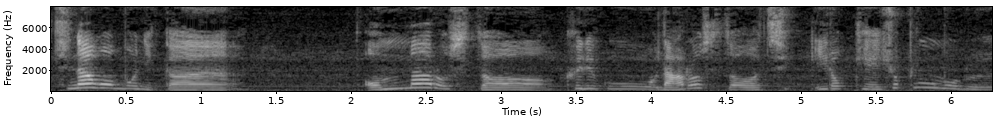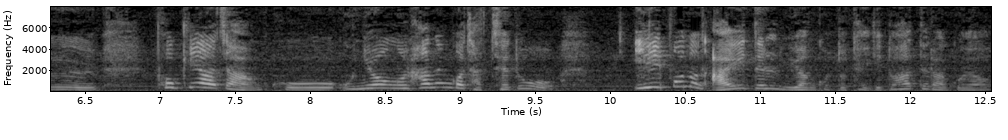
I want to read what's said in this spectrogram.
지나고 보니까 엄마로서 그리고 나로서 지- 이렇게 쇼핑몰을 포기하지 않고 운영을 하는 것 자체도 일부는 아이들을 위한 것도 되기도 하더라고요.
